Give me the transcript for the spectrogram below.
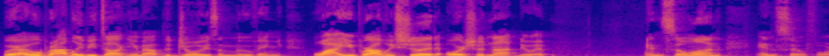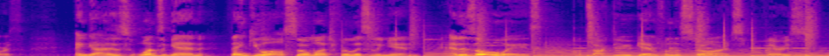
where I will probably be talking about the joys of moving, why you probably should or should not do it, and so on and so forth. And guys, once again, thank you all so much for listening in. And as always, I'll talk to you again from the stars very soon.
